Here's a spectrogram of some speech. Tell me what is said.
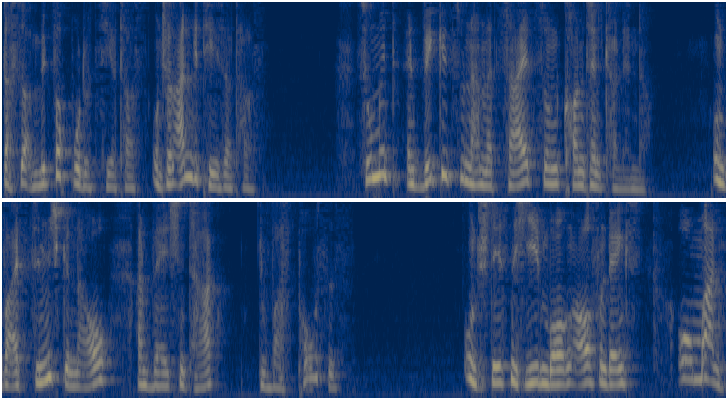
das du am Mittwoch produziert hast und schon angeteasert hast. Somit entwickelst du nach einer Zeit so einen Content-Kalender und weißt ziemlich genau, an welchem Tag du was postest. Und stehst nicht jeden Morgen auf und denkst, oh Mann,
